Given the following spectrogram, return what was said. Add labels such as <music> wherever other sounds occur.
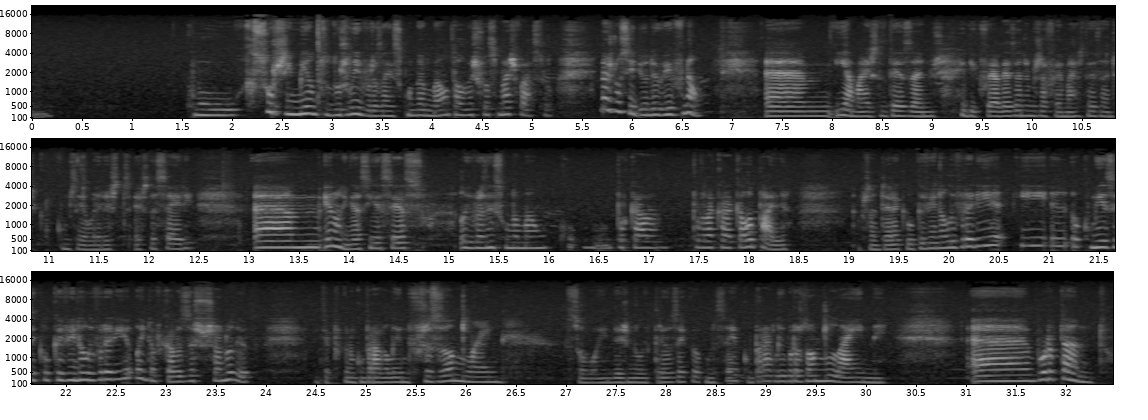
com o ressurgimento dos livros em segunda mão, talvez fosse mais fácil. Mas no sítio onde eu vivo, não. Um, e há mais de 10 anos, eu digo que foi há 10 anos, mas já foi há mais de 10 anos que comecei a ler este, esta série, um, eu não tinha assim acesso livros em segunda mão por, cá, por dar cá aquela palha. Portanto, era aquilo que havia na livraria e uh, ou comias aquilo que havia na livraria ou então ficavas a chuchar no dedo. Até porque eu não comprava livros online. Só em 2013 é que eu comecei a comprar livros online. Uh, portanto,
